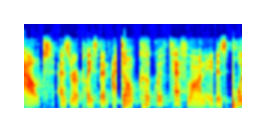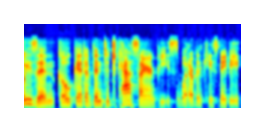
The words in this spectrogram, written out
out as a replacement. I don't cook with Teflon. It is poison. Go get a vintage cast iron piece, whatever the case may be.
